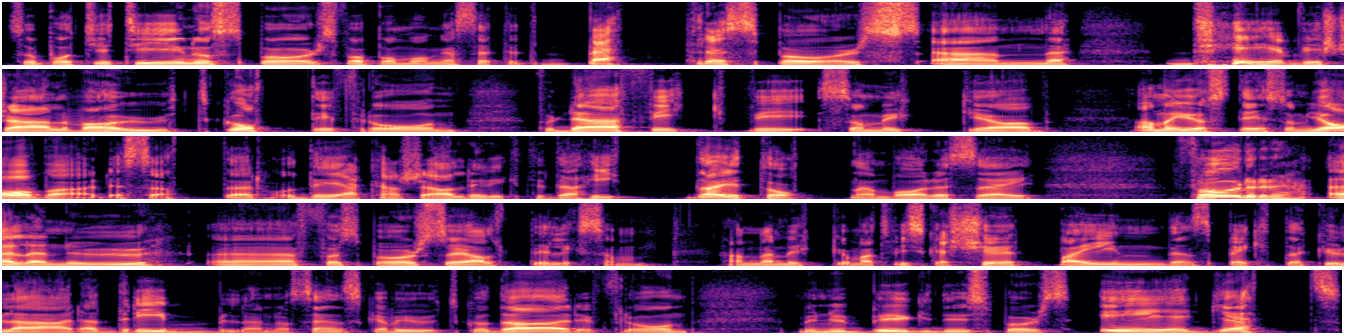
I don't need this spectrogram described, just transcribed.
Så Pochettino Spurs var på många sätt ett bättre Spurs än det vi själva har utgått ifrån. För där fick vi så mycket av ja, men just det som jag värdesätter och det jag kanske aldrig riktigt har hittat i Tottenham, vare sig förr eller nu. Eh, för Spurs är alltid liksom, handlar mycket om att vi ska köpa in den spektakulära dribblen och sen ska vi utgå därifrån. Men nu byggde ju Spurs eget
